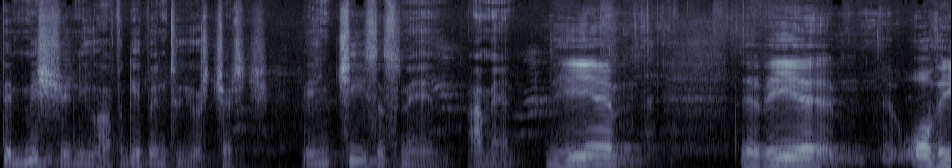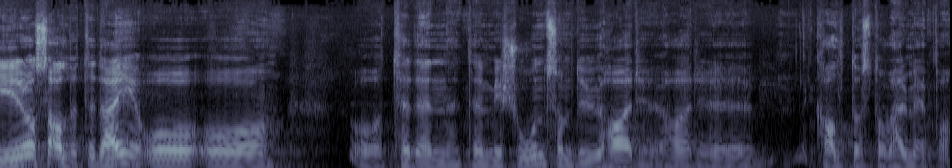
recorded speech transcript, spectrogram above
the mission you have given to your church. In Jesus' name, amen. Vi, eh, vi overgir oss alle til deg og, og, og til den, den misjonen som du har, har kalt oss til å være med på.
